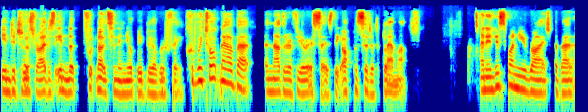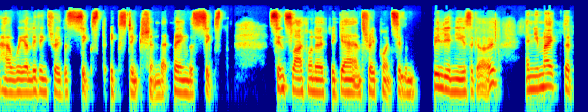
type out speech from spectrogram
Indigenous writers in the footnotes and in your bibliography. Could we talk now about another of your essays, "The Opposite of Glamour"? And in this one, you write about how we are living through the sixth extinction, that being the sixth since life on Earth began 3.7 billion years ago. And you make the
